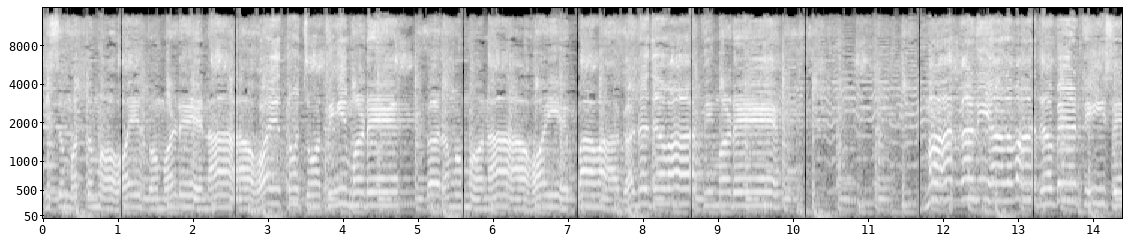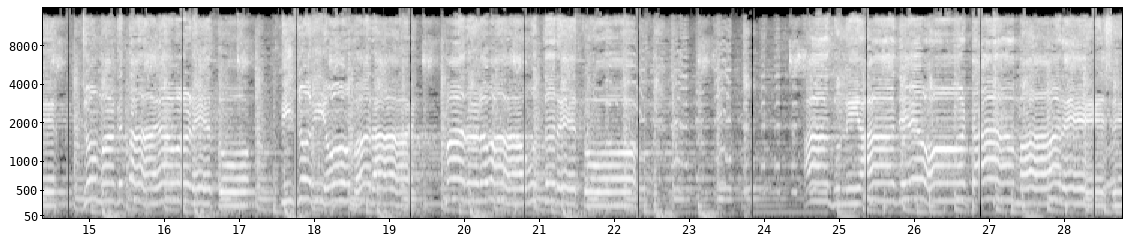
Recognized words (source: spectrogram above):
કિસ્મતમાં હોય તો મળે, ના હોય તો ચોથી મળે. કરમમાં ના હોય પાવાગઢ જવાથી મળે. માં કણી હાલવા જ બેઠી છે. જો માગતા આવડે તો, તિજોરીઓ ભરાય મારણવા ઉતરે તો. આ દુનિયા જે ઓટા મારે છે,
